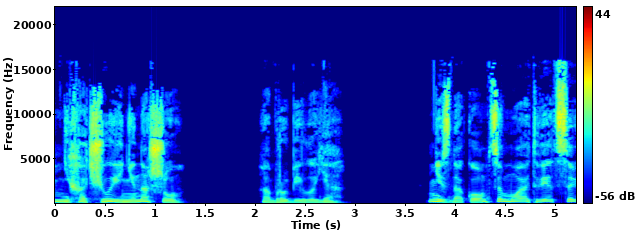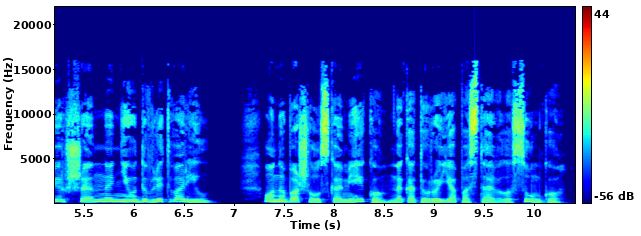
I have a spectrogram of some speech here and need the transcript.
«Не хочу и не ношу», — обрубила я. Незнакомца мой ответ совершенно не удовлетворил. Он обошел скамейку, на которую я поставила сумку —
